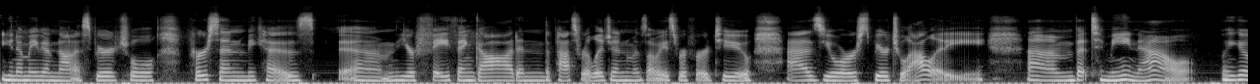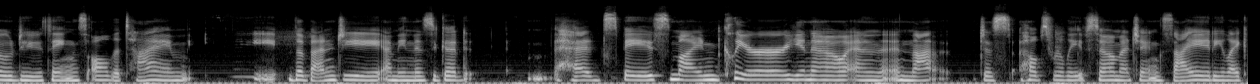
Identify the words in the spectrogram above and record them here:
you know, maybe I'm not a spiritual person because um, your faith in God and the past religion was always referred to as your spirituality. Um, but to me now, we go do things all the time. The bungee, I mean, is a good head space, mind clearer, you know, and and that just helps relieve so much anxiety. Like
